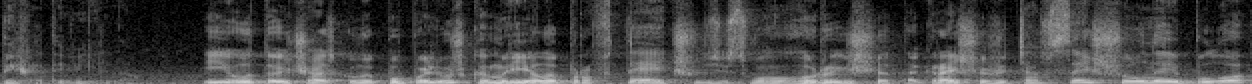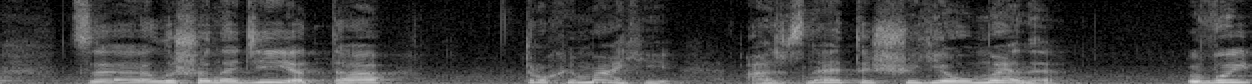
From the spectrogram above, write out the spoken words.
дихати вільно. І у той час, коли попелюшка мріяла про втечу зі свого горища та краще життя, все, що у неї було, це лише надія та трохи магії. А знаєте, що є у мене? Ви,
